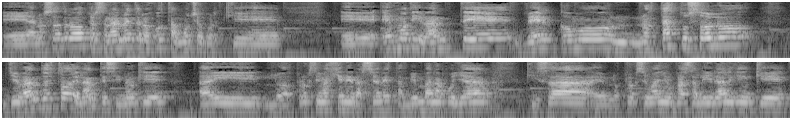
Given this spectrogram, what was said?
Eh, a nosotros personalmente nos gusta mucho porque eh, es motivante ver cómo no estás tú solo llevando esto adelante, sino que hay las próximas generaciones también van a apoyar, quizá en los próximos años va a salir alguien que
